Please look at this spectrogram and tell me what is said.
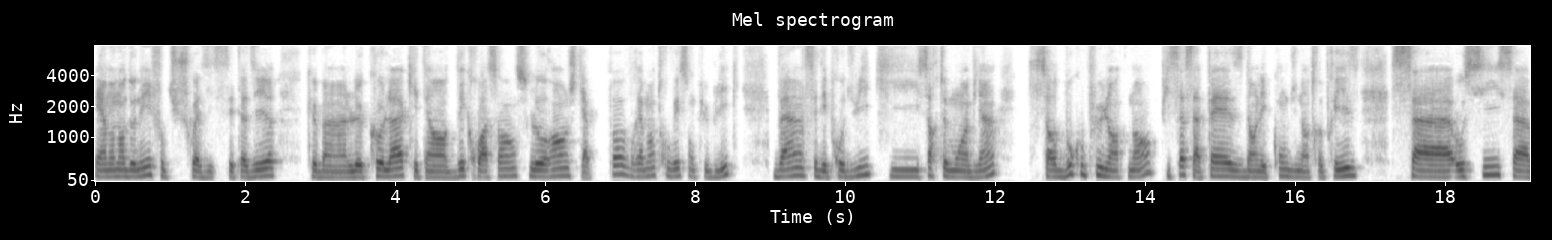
Et à un moment donné, il faut que tu choisisses. C'est-à-dire que ben le cola qui était en décroissance, l'orange qui a pas vraiment trouvé son public, ben c'est des produits qui sortent moins bien, qui sortent beaucoup plus lentement, puis ça, ça pèse dans les comptes d'une entreprise. Ça aussi, ça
